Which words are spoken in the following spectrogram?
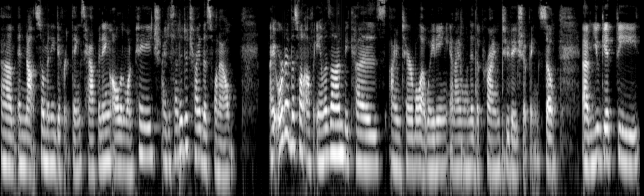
um, and not so many different things happening all in one page. I decided to try this one out. I ordered this one off Amazon because I'm terrible at waiting and I wanted the prime two-day shipping. So um, you get the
